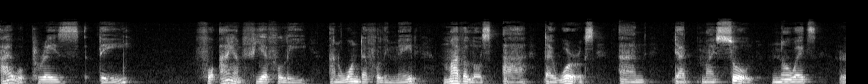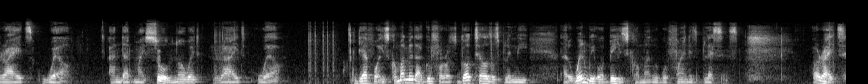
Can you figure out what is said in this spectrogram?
I will praise thee, for I am fearfully and wonderfully made. Marvelous are thy works, and that my soul knoweth right well. And that my soul knoweth right well. Therefore, his commandments are good for us. God tells us plainly that when we obey his command, we will find his blessings. All right.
